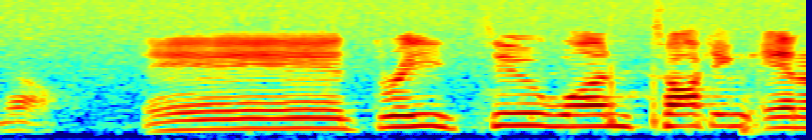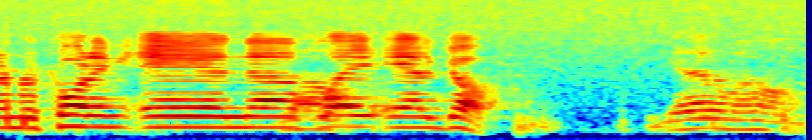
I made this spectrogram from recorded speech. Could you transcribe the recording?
No. And three, two, one, talking, and I'm recording, and uh, No. play, and go. Get out of my home.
